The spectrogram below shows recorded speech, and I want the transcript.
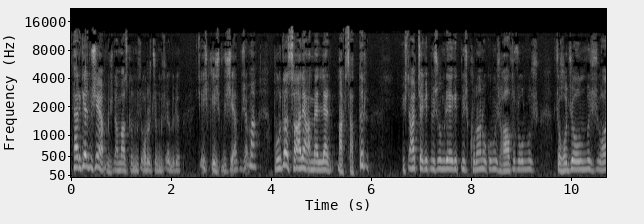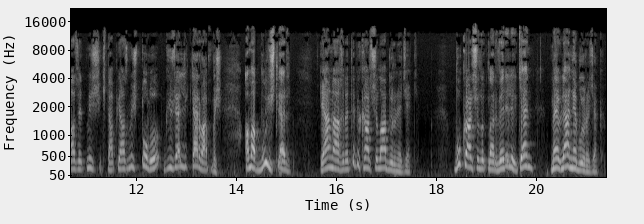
Herkes bir şey yapmış. Namaz kılmış, oruç tutmuş, öbürü içki içmiş, şey yapmış ama burada salih ameller maksattır. İşte hacca gitmiş, umreye gitmiş, Kur'an okumuş, hafız olmuş, işte hoca olmuş, vaaz etmiş, kitap yazmış, dolu güzellikler varmış. Ama bu işler yarın ahirette bir karşılığa bürünecek. Bu karşılıklar verilirken Mevla ne buyuracak?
